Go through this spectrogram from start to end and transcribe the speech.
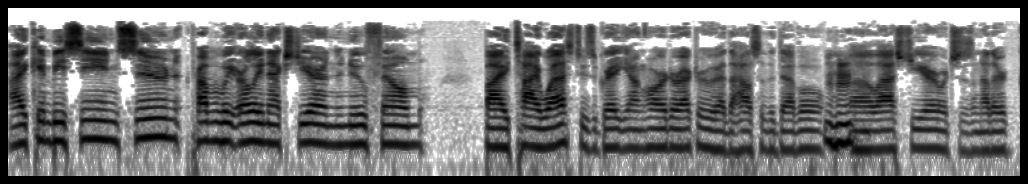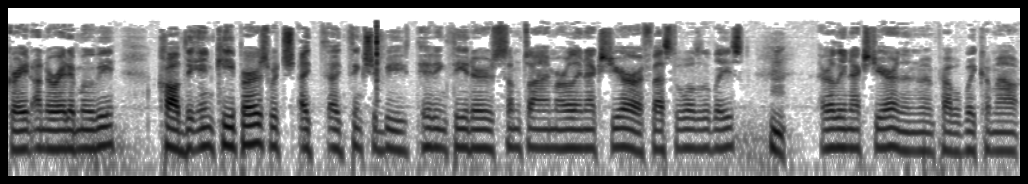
I can be seen soon, probably early next year, in the new film by Ti West, who's a great young horror director who had The House of the Devil uh, last year, which is another great underrated movie called The Innkeepers, which I, I think should be hitting theaters sometime early next year, or festivals at least, early next year, and then it'll probably come out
